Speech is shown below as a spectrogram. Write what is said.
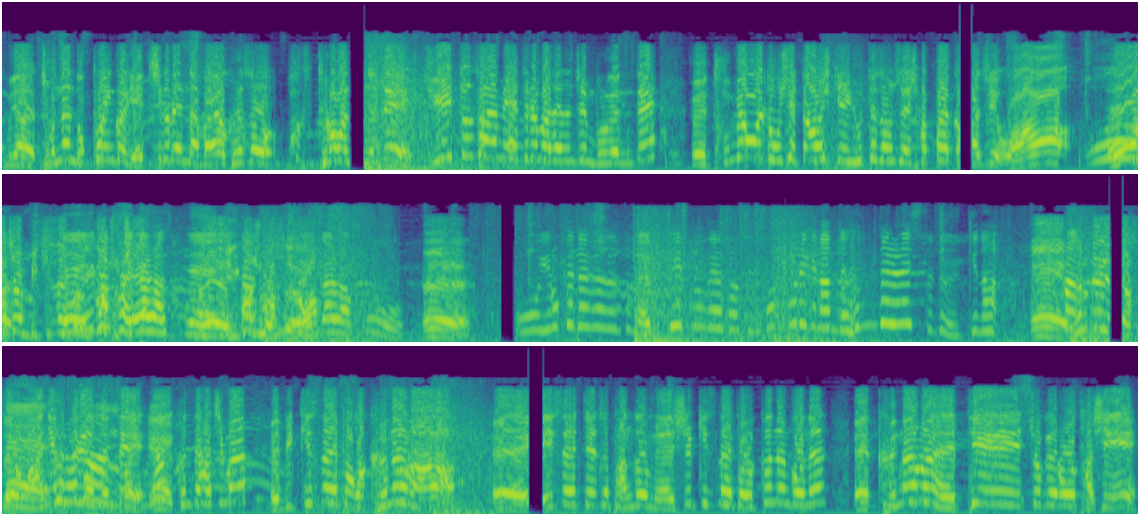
뭐냐 전난 녹포인 걸 예측을 했나봐요 그래서 확 들어갔는데 뒤에 있던 사람이 헤드를 맞았는지는 모르겠는데 예, 두 명을 동시에 다운시키는 효태 선수의 샷발까지 와오참 미키사 네 이거 일단 좋죠? 잘 잘랐 네, 네, 일단 이건 좋았어요. 잘 잘랐고 예, 오 이렇게 되면은 좀 FT 쪽에서 지금 선풀이긴 한데 흔들릴 수도 있긴 하 예, 한- 흔들렸어요 네, 많이 그런 흔들렸는데 상황이거든요. 예, 근데 하지만 예, 미키 스나이퍼가 그나마 예, A세트에서 방금 예, 실키 스나이퍼를 끄는 거는 예, 그나마 FT 쪽으로 다시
